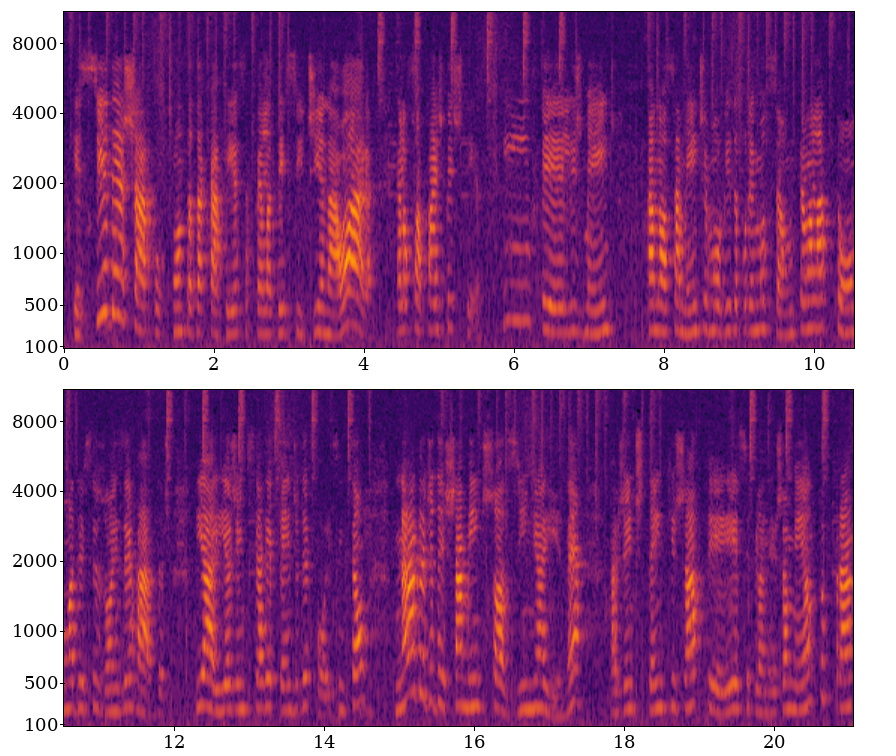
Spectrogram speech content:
Porque se deixar por conta da cabeça para ela decidir na hora, ela só faz besteira. Infelizmente, a nossa mente é movida por emoção, então ela toma decisões erradas. E aí a gente se arrepende depois. Então, nada de deixar a mente sozinha aí, né? A gente tem que já ter esse planejamento para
